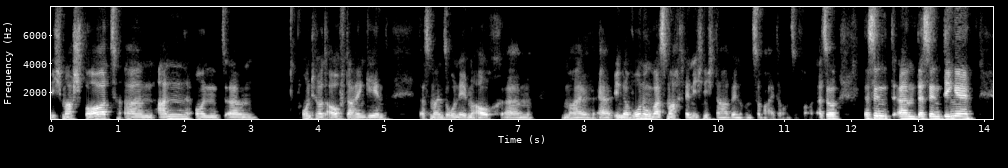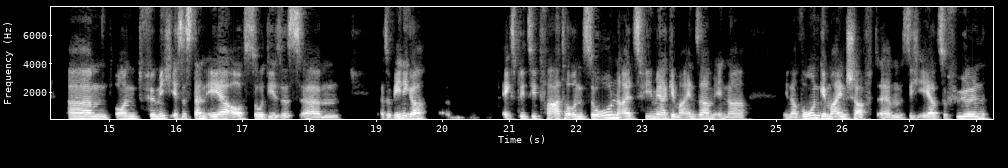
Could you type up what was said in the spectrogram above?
ich mache Sport an und und hört auf dahingehend, dass mein Sohn eben auch ähm, mal äh, in der Wohnung was macht, wenn ich nicht da bin und so weiter und so fort. Also das sind, ähm, das sind Dinge ähm, und für mich ist es dann eher auch so dieses, ähm, also weniger äh, explizit Vater und Sohn, als vielmehr gemeinsam in einer, in einer Wohngemeinschaft ähm, sich eher zu fühlen,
